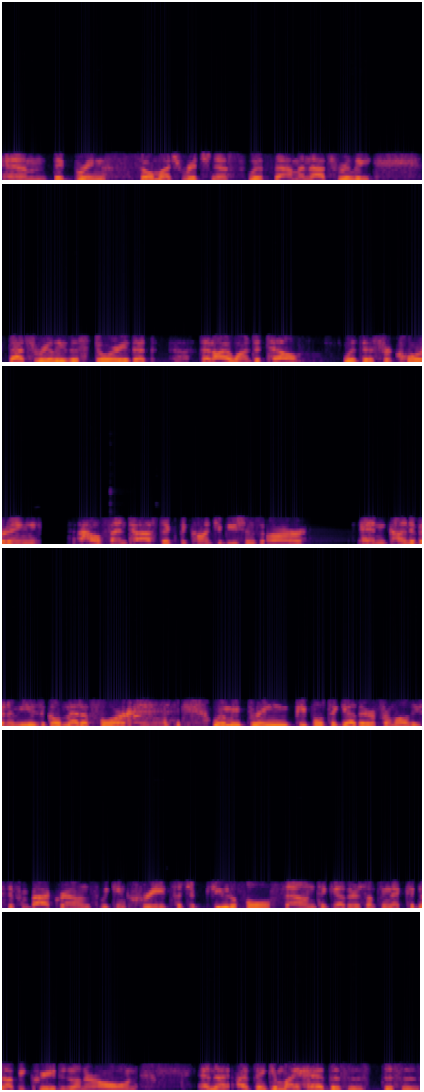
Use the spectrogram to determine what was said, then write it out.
and they bring so much richness with them. And that's really, that's really the story that uh, that I want to tell with this recording. How fantastic the contributions are and kind of in a musical metaphor, when we bring people together from all these different backgrounds, we can create such a beautiful sound together, something that could not be created on our own. And I, I think in my head, this is this is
